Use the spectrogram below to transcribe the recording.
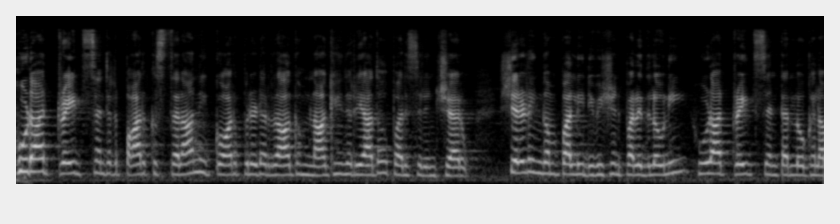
హుడా ట్రేడ్ సెంటర్ పార్క్ స్థలాన్ని కార్పొరేటర్ రాఘం నాగేందర్ యాదవ్ పరిశీలించారు. శరలింగంపల్లి డివిజన్ పరిధిలోని హుడా ట్రేడ్ సెంటర్లో గల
